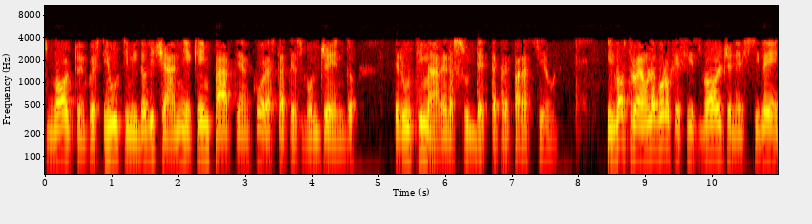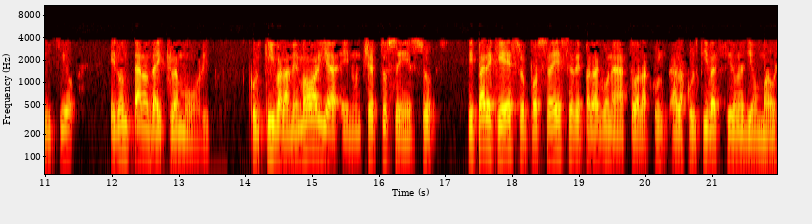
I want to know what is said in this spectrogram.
svolto in questi ultimi 12 anni e che in parte ancora state svolgendo per ultimare la suddetta preparazione. Il vostro è un lavoro che si svolge nel silenzio e lontano dai clamori, coltiva la memoria e in un certo senso mi pare che esso possa essere paragonato alla, alla coltivazione di un,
